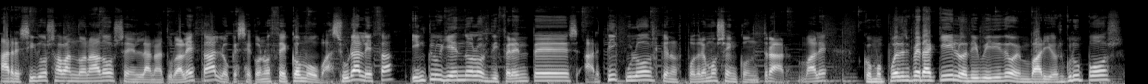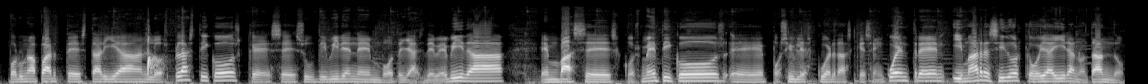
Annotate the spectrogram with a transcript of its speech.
a residuos abandonados en la naturaleza, lo que se conoce como basuraleza, incluyendo los diferentes artículos que nos podremos encontrar, ¿vale? Como puedes ver aquí lo he dividido en varios grupos, por una parte estarían los plásticos que se subdividen en botellas de bebida, envases cosméticos, eh, posibles cuerdas que se encuentren y más residuos que voy a ir anotando.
